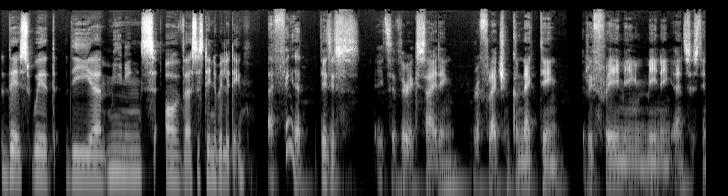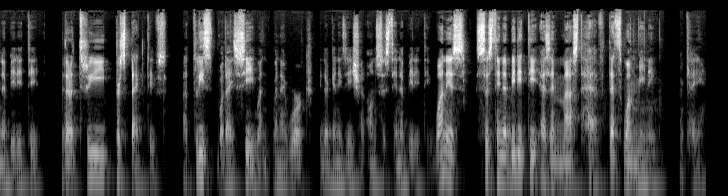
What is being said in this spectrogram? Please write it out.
this with the uh, meanings of uh, sustainability? I think that this is it's a very exciting reflection connecting reframing meaning and sustainability there are three perspectives, at least what I see when, when I work with organization on sustainability. One is sustainability as a must have. That's one meaning. Okay.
